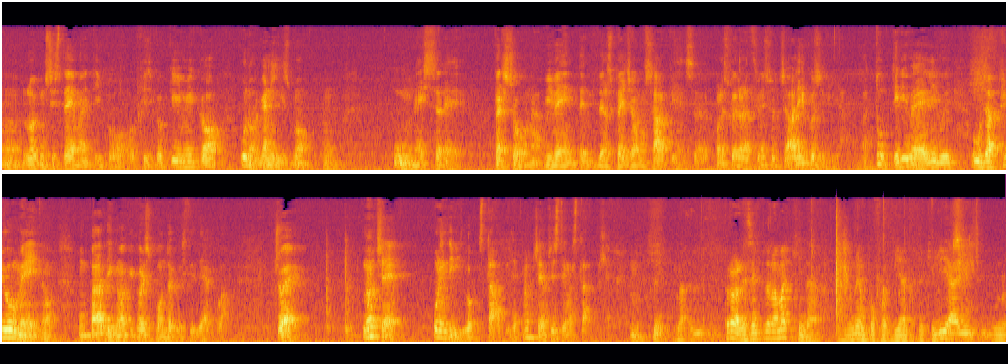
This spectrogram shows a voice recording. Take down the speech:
eh, un sistema di tipo fisico-chimico, un organismo, un essere persona vivente della specie Homo sapiens con le sue relazioni sociali e così via. A tutti i livelli lui usa più o meno un paradigma che corrisponde a questa idea qua. Cioè non c'è un individuo stabile, non c'è un sistema stabile. Mm. Sì, ma, però l'esempio della macchina non è un po' fuorviante perché lì hai una,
